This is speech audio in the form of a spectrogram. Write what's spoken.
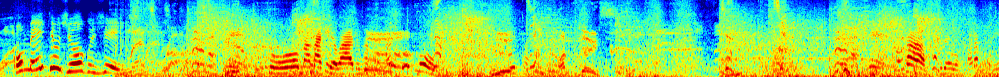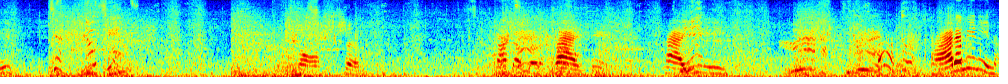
1. Comentem o jogo, gente. Toma martelada. Já começa o morro. Eita, tá, Frela, para com isso. Nossa. Cada. Vai. Cair. Para, menina.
